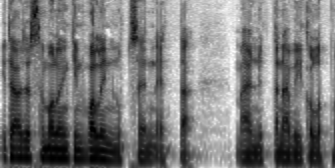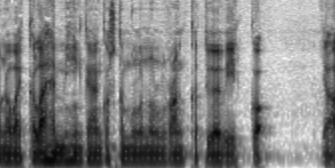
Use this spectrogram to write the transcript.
itse asiassa mä olenkin valinnut sen, että mä en nyt tänä viikonloppuna vaikka lähde mihinkään, koska mulla on ollut rankka työviikko ja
